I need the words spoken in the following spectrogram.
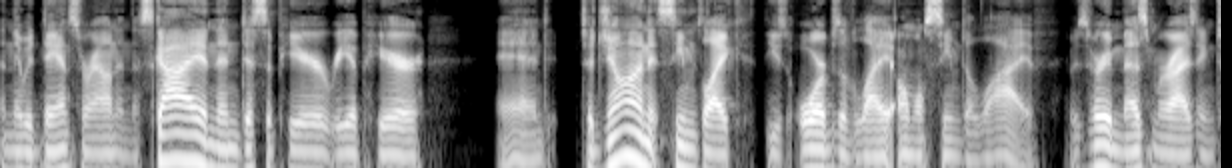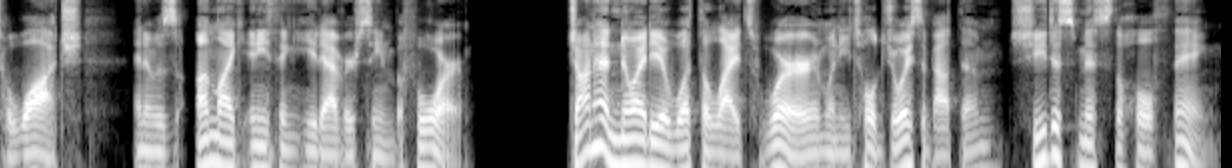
and they would dance around in the sky and then disappear, reappear. And to John, it seemed like these orbs of light almost seemed alive. It was very mesmerizing to watch, and it was unlike anything he'd ever seen before. John had no idea what the lights were, and when he told Joyce about them, she dismissed the whole thing.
